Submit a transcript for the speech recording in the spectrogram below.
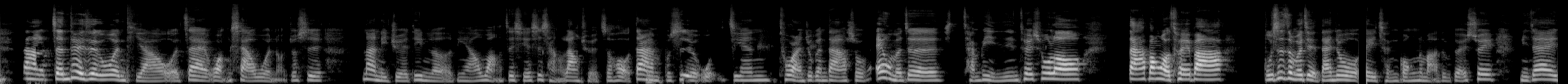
那针对这个问题啊，我再往下问哦，就是。那你决定了你要往这些市场浪去之后，当然不是我今天突然就跟大家说，哎，我们这产品已经推出喽，大家帮我推吧，不是这么简单就可以成功的嘛，对不对？所以你在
